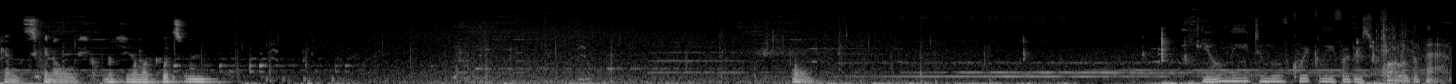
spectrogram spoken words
Ganz genau. Ich gucke mich hier nochmal kurz um. Oh, You'll need to move quickly for this. Follow the path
